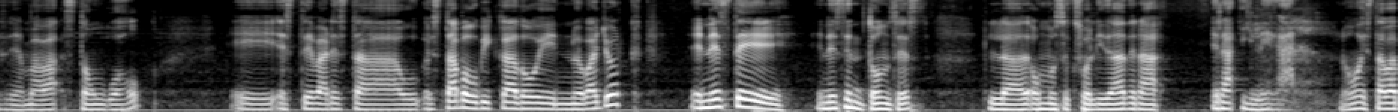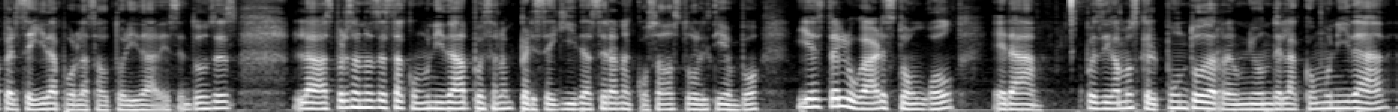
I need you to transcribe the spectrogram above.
que se llamaba Stonewall. Eh, este bar está, estaba ubicado en Nueva York. En, este, en ese entonces, la homosexualidad era, era ilegal. ¿no? Estaba perseguida por las autoridades. Entonces, las personas de esta comunidad pues eran perseguidas, eran acosadas todo el tiempo y este lugar Stonewall era pues digamos que el punto de reunión de la comunidad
